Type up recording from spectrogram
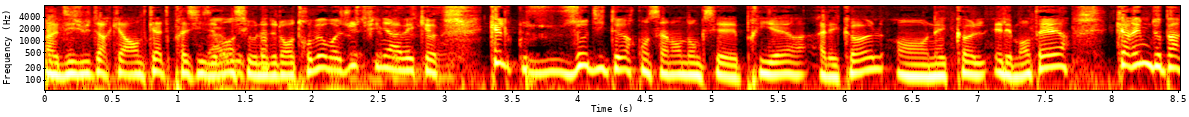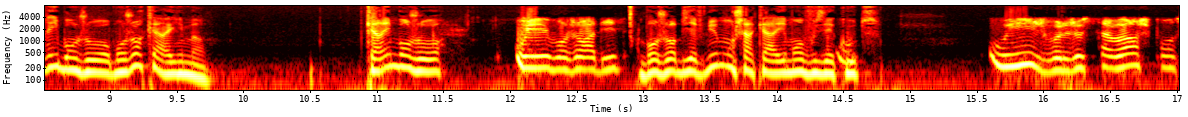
À 18h44 précisément, si vous venez de le retrouver. On va juste finir avec euh, quelques auditeurs concernant donc ces prières à l'école, en école élémentaire. Karim de Paris, bonjour. Bonjour Karim. Karim, bonjour. Oui, bonjour Adil. Bonjour, bienvenue mon cher Karim, on vous écoute. Oui, je voulais juste savoir, je pense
